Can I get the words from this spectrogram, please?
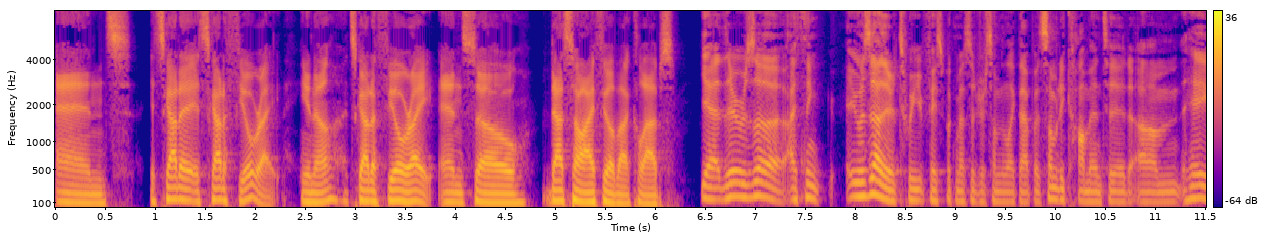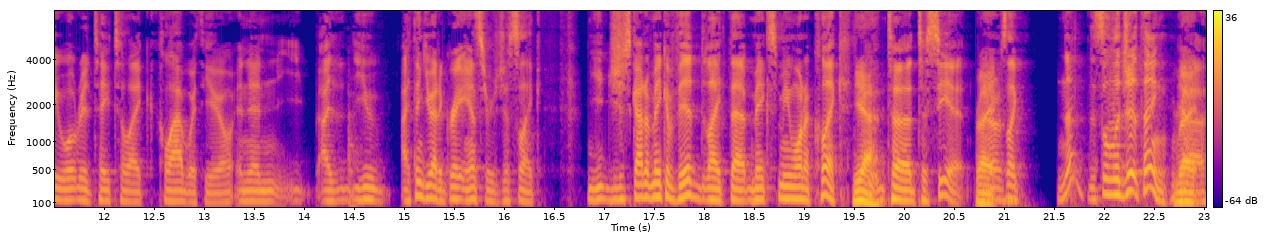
And it's got to, it's got to feel right. You know, it's got to feel right. And so that's how I feel about collabs. Yeah, there was a. I think it was either a tweet, Facebook message, or something like that. But somebody commented, um, "Hey, what would it take to like collab with you?" And then I, you, I think you had a great answer. Just like you just got to make a vid like that makes me want to click, Yeah. to to see it. And Right. I was like, no, it's a legit thing, Right. Yeah.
